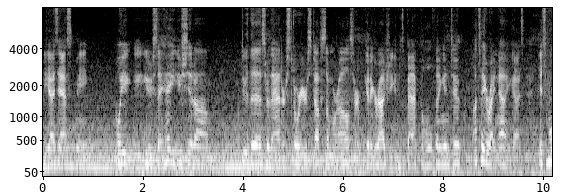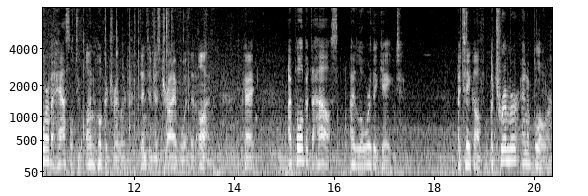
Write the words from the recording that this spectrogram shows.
You guys ask me, well, you, you say, hey, you should um, do this or that or store your stuff somewhere else or get a garage you can just back the whole thing into. I'll tell you right now, you guys, it's more of a hassle to unhook a trailer than to just drive with it on, okay? I pull up at the house, I lower the gate. I take off a trimmer and a blower,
